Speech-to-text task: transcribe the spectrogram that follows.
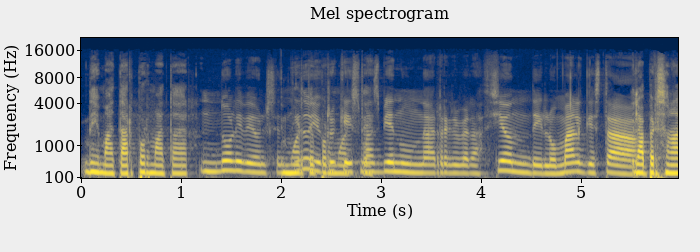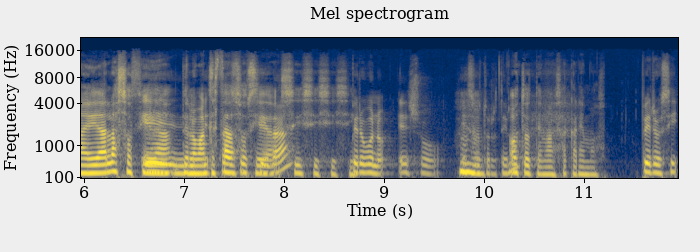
De matar por matar. no le veo el sentido. Muerte yo por creo que es más bien una revelación de lo mal que está. La personalidad, la sociedad, de en lo mal que está la sociedad. sociedad, Sí, sí, sí. sí. Pero bueno, eso es otro tema. Otro tema sacaremos. Pero sí,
